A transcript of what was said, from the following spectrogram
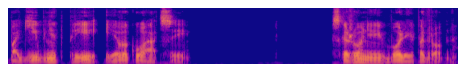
погибнет при эвакуации. Скажу о ней более подробно.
